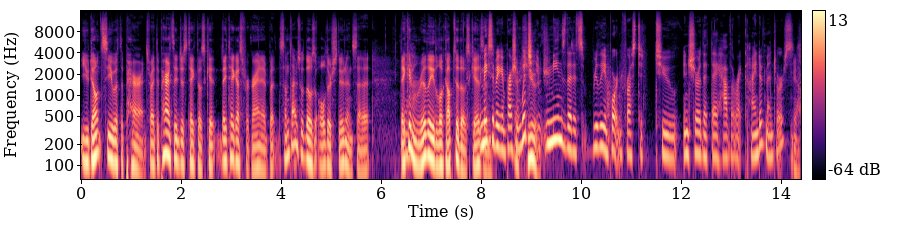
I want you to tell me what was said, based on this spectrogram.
you don't see with the parents right the parents they just take those kids they take us for granted but sometimes with those older students that it, they can really look up to those kids It makes a big impression, which huge. means that it's really important for us to to ensure that they have the right kind of mentors. Yeah. I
